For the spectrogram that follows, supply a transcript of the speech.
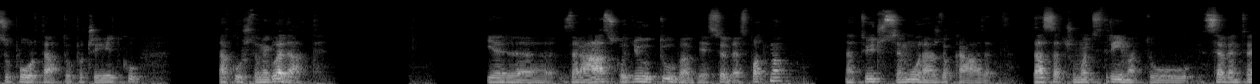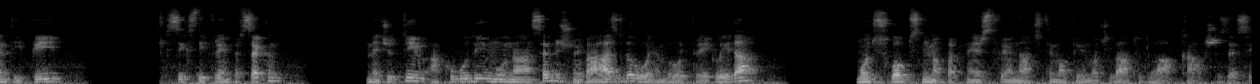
suportate u početku, tako što me gledate jer e, za razliku od YouTube-a gdje je sve besplatno, na Twitchu se moraš dokazati. Za sad ću moći streamat u 720p, 60 frame per second. Međutim, ako budem na sedmičnoj bazi dovoljan broj pregleda, moću sklopiti s njima partnerstvo i onda ćete mi opet moći gledati u 2K 60.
